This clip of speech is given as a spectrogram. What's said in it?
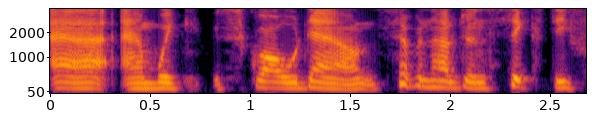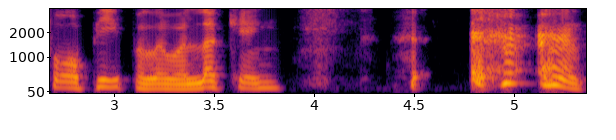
uh, and we scroll down 764 people who are looking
